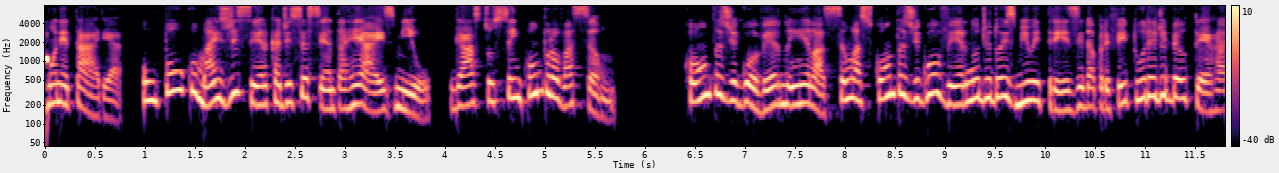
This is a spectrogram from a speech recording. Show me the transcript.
monetária, um pouco mais de cerca de 60 reais mil, gastos sem comprovação. Contas de governo Em relação às contas de governo de 2013 da Prefeitura de Belterra,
